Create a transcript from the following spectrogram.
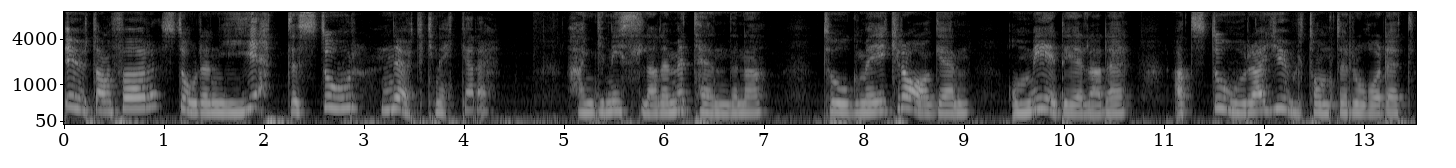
Utanför stod en jättestor nötknäckare. Han gnisslade med tänderna, tog mig i kragen och meddelade att stora jultomterådet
